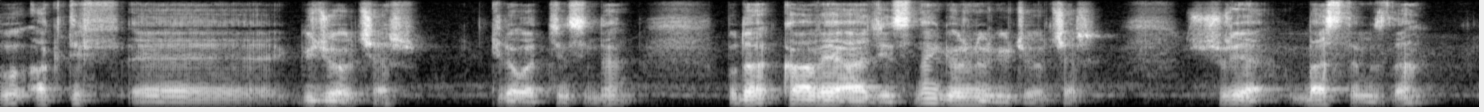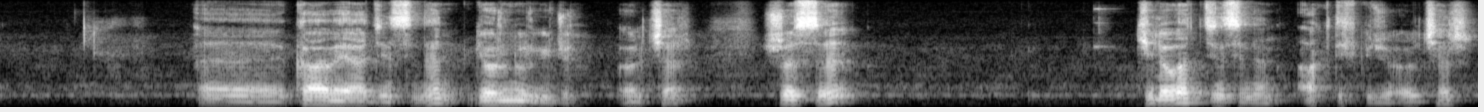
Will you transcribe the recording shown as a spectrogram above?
Bu aktif e, gücü ölçer. Kilowatt cinsinden. Bu da kVA cinsinden görünür gücü ölçer. Şuraya bastığımızda e, kVA cinsinden görünür gücü ölçer. Şurası kilowatt cinsinden aktif gücü ölçer.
